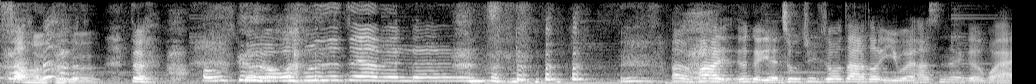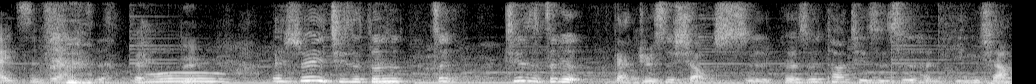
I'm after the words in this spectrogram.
上河哥哥。对，我不是这样的人。他很怕那个演出去之后，大家都以为他是那个坏孩子这样子。对哦，哎，所以其实都是这，其实这个感觉是小事，可是它其实是很影响，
